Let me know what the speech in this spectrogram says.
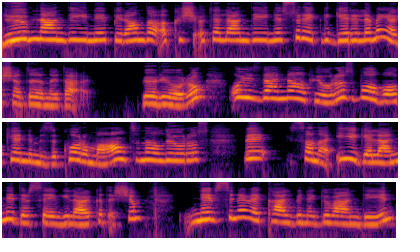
düğümlendiğini, bir anda akış ötelendiğini, sürekli gerileme yaşadığını da görüyorum. O yüzden ne yapıyoruz? Bol bol kendimizi koruma altına alıyoruz ve sana iyi gelen nedir sevgili arkadaşım? Nefsine ve kalbine güvendiğin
